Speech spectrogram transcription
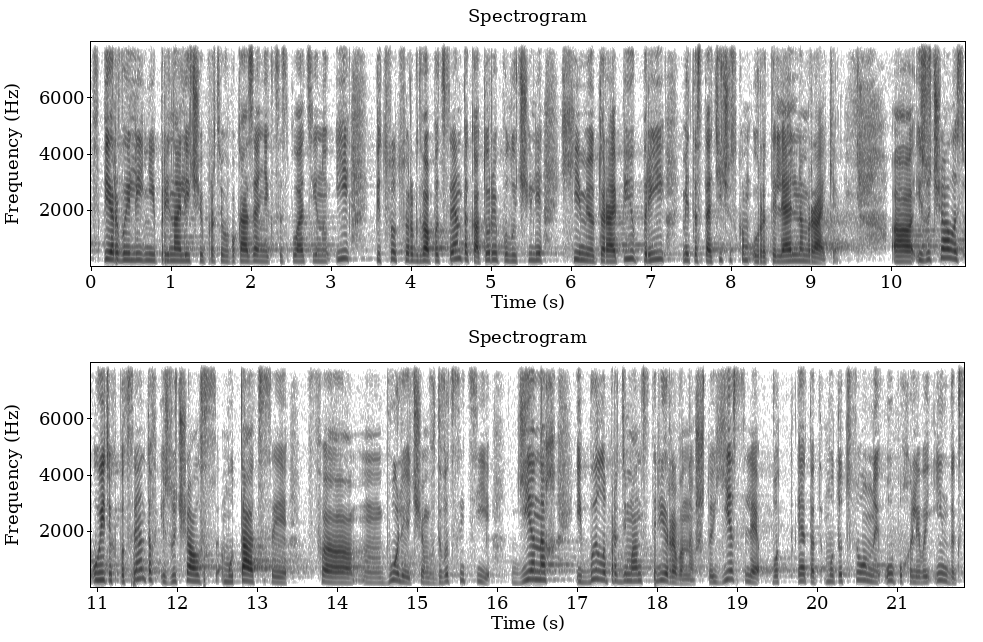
в первой линии при наличии противопоказаний к цисплатину и 542 пациента, которые получили химиотерапию при метастатическом уротелиальном раке. А, изучалось, у этих пациентов изучалась мутации в более чем в 20 генах, и было продемонстрировано, что если вот этот мутационный опухолевый индекс,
